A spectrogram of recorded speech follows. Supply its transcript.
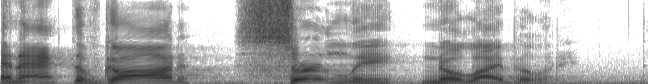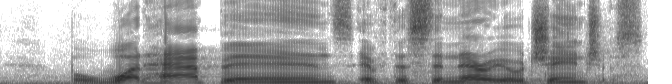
An act of God, certainly no liability. But what happens if the scenario changes?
